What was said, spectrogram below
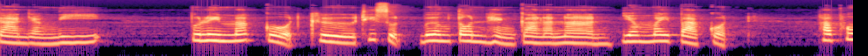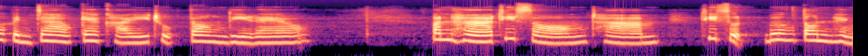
การอย่างนี้ปุริมะโกฏคือที่สุดเบื้องต้นแห่งกาลนานย่อมไม่ปรากฏ พระผู้เป็นเจ้าแก้ไขถูกต้องดีแล้ว ปัญหาที่สองถาม ที่สุดเบื้องต้นแห่ง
